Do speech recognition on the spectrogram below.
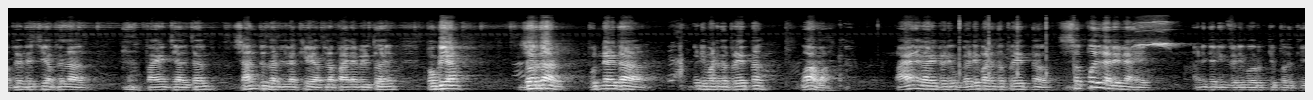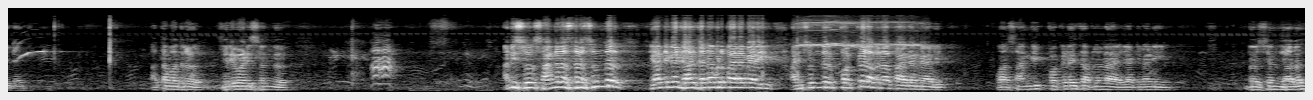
आपल्या त्याची आपल्याला पायांची हालचाल शांत झालेला खेळ आपल्याला पाहायला मिळतो आहे बघूया. जोरदार. पुन्हा एकदा गडी मारण्याचा प्रयत्न. वा वा. पायाने गाडी गडी गडी मारण्याचा प्रयत्न सफल झालेला आहे. आणि त्यांनी गडी मारून ते परत केले आहे आता मात्र झरेवाडी संघ. आणि सांगत असताना सुंदर या ठिकाणी झाल पण पाहायला मिळाली. आणि सुंदर पकड आपल्याला पाहायला मिळाली. वा सांघिक पकडायचं आपल्याला या ठिकाणी दर्शन झालं.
